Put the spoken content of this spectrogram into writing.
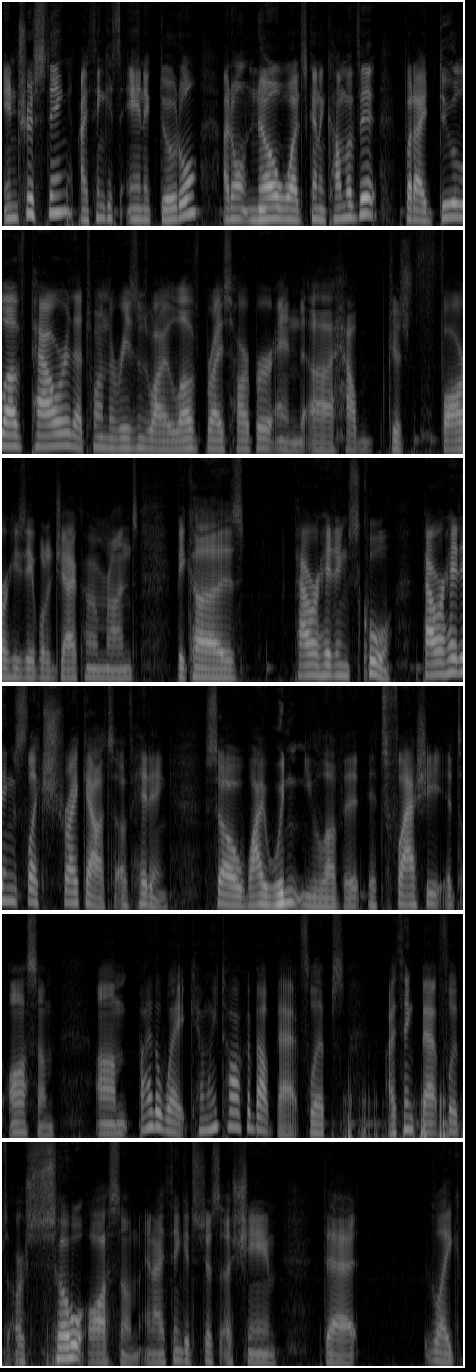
interesting. I think it's anecdotal. I don't know what's going to come of it, but I do love power. That's one of the reasons why I love Bryce Harper and uh, how just far he's able to jack home runs because power hitting's cool. Power hitting's like strikeouts of hitting. So why wouldn't you love it? It's flashy. It's awesome. Um, by the way, can we talk about bat flips? I think bat flips are so awesome, and I think it's just a shame that like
